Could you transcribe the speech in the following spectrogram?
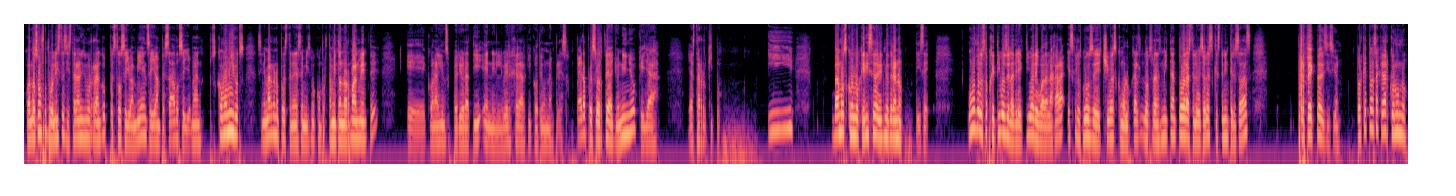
cuando son futbolistas y están al mismo rango, pues todos se llevan bien, se llevan pesados, se llevan pues, como amigos. Sin embargo, no puedes tener ese mismo comportamiento normalmente eh, con alguien superior a ti en el nivel jerárquico de una empresa. Pero pues suerte a un niño que ya, ya está ruquito. Y vamos con lo que dice David Medrano. Dice, uno de los objetivos de la directiva de Guadalajara es que los juegos de Chivas como local los transmitan todas las televisoras que estén interesadas. Perfecta decisión. ¿Por qué te vas a quedar con uno?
